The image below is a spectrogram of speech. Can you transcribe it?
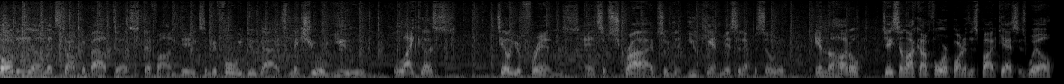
Baldy, uh, let's talk about uh, Stefon Diggs. And before we do, guys, make sure you like us, tell your friends, and subscribe so that you can't miss an episode of In the Huddle. Jason La Canfora, part of this podcast as well.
